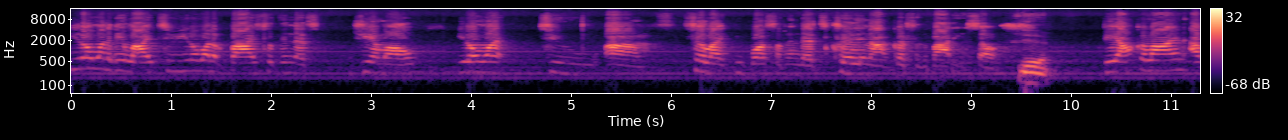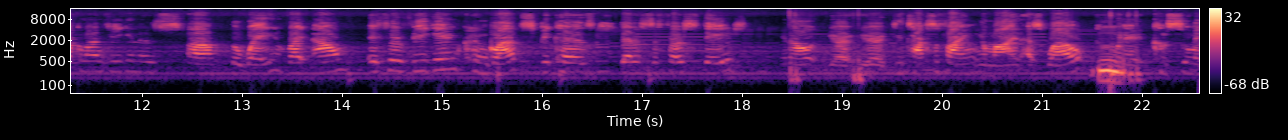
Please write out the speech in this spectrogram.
you don't want to be lied to. You don't want to buy something that's GMO. You don't want to um, feel like you bought something that's clearly not good for the body. So Yeah. be alkaline. Alkaline vegan is um, the way right now. If you're vegan, congrats because that is the first stage. You know, you're you're detoxifying your mind as well Mm. when you're consuming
